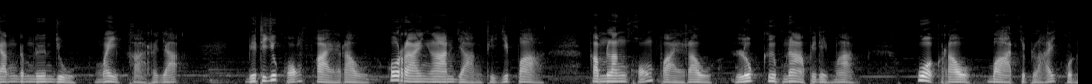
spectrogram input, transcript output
ยังดำเนินอยู่ไม่ขาดระยะ วิทยุของฝ่ายเราก็รายงานอย่างที่ยิบว่ากำลังของฝ่ายเราลุกคืบหน้าไปได้มาก พวกเราบาดเจ็บหลายคน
